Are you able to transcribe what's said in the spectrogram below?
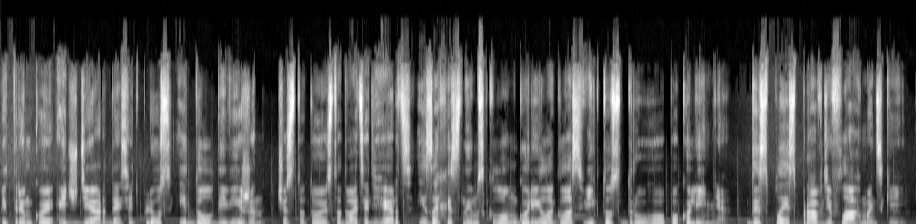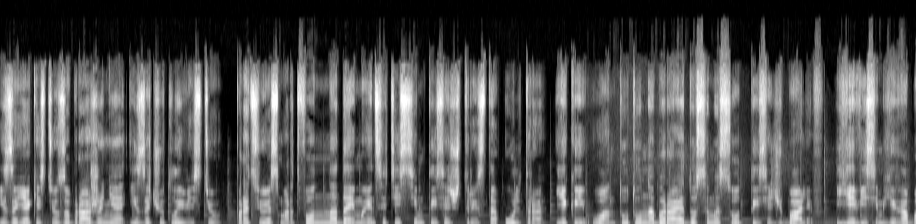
підтримкою HDR10 і Dolby Vision, частотою 120 Гц і захисним склом Gorilla Glass Victus другого покоління. Дисплей справді флагманський і за якістю зображення, і за чутливістю. Працює смартфон на Dimensity 7300 Ultra, який у Antutu набирає до 700 тисяч балів. Є 8 ГБ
